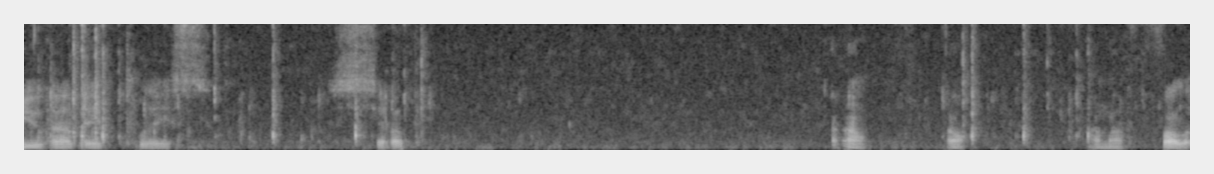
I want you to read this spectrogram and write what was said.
You have a place set up? Oh. Oh. I'm a follow.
